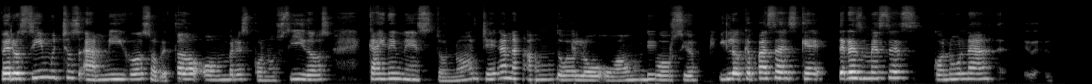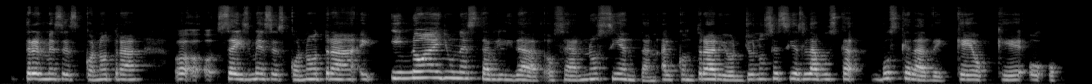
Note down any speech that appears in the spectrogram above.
pero sí muchos amigos, sobre todo hombres conocidos, caen en esto, ¿no? Llegan a un duelo o a un divorcio y lo que pasa es que tres meses con una, tres meses con otra, seis meses con otra y, no hay una estabilidad, o sea, no sientan, al contrario, yo no sé si es la búsqueda de qué o qué, o,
